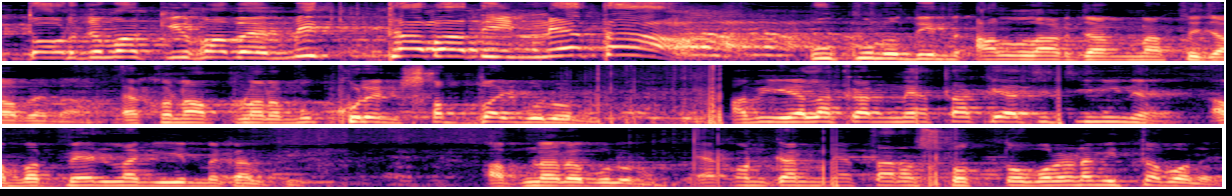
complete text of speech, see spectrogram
তর্জমা কি হবে? মিথ্যাবাদী নেতা! ও কোনোদিন আল্লাহর জান্নাতে যাবে না। এখন আপনারা মুখ খুলেন, সবাই বলুন। আমি এলাকার নেতাকে আছি, চিনি না। আবার প্যার লাগিয়ে না কালকে। আপনারা বলুন, এখনকার নেতারা সত্য বলে না মিথ্যা বলে?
